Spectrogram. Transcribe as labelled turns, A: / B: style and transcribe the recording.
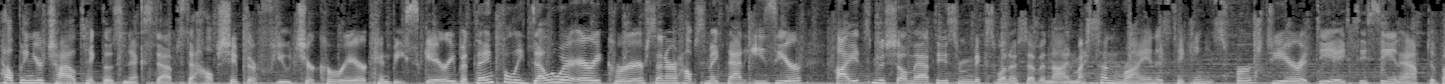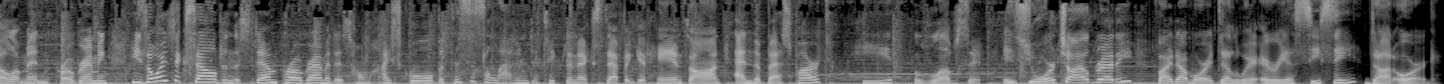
A: Helping your child take those next steps to help shape their future career can be scary, but thankfully, Delaware Area Career Center helps make that easier. Hi, it's Michelle Matthews from Mix 1079. My son Ryan is taking his first year at DACC in app development and programming. He's always excelled in the STEM program at his home high school, but this has allowed him to take the next step and get hands on. And the best part? He loves it. Is your child ready? Find out more at DelawareAreaCC.org.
